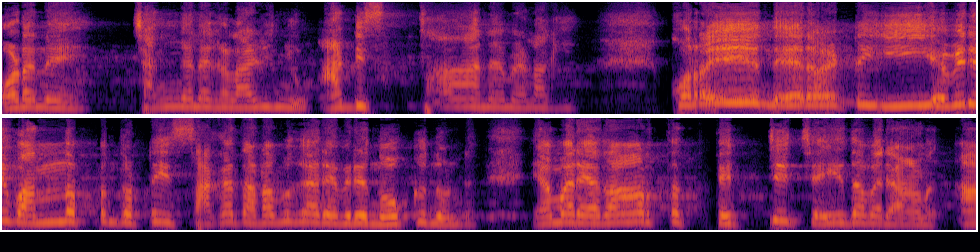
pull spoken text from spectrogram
ഉടനെ ചങ്ങലകൾ അഴിഞ്ഞു അടിസ്ഥാനം ഇളകി കുറെ നേരമായിട്ട് ഈ എവര് വന്നപ്പം തൊട്ട് ഈ സഹ തടവുകാരെ അവരെ നോക്കുന്നുണ്ട്. ഞാൻ യഥാർത്ഥ തെറ്റ് ചെയ്തവരാണ്. ആ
